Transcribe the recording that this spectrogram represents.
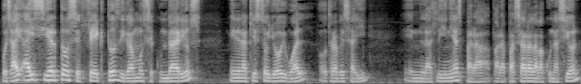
pues hay, ciertos efectos, digamos, secundarios. Miren, aquí estoy yo igual, otra vez ahí, en las líneas para, para pasar a la vacunación.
